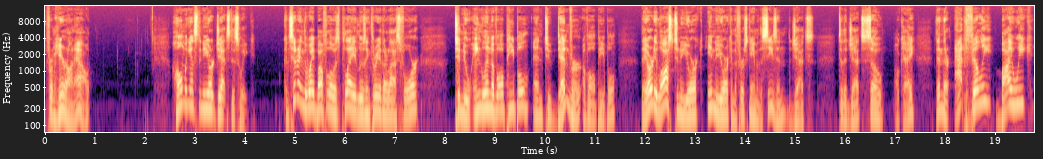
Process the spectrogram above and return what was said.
from here on out, home against the New York Jets this week. Considering the way Buffalo has played, losing 3 of their last 4, to New England of all people and to Denver of all people. They already lost to New York in New York in the first game of the season, the Jets, to the Jets. So, okay. Then they're at Philly, bye week,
